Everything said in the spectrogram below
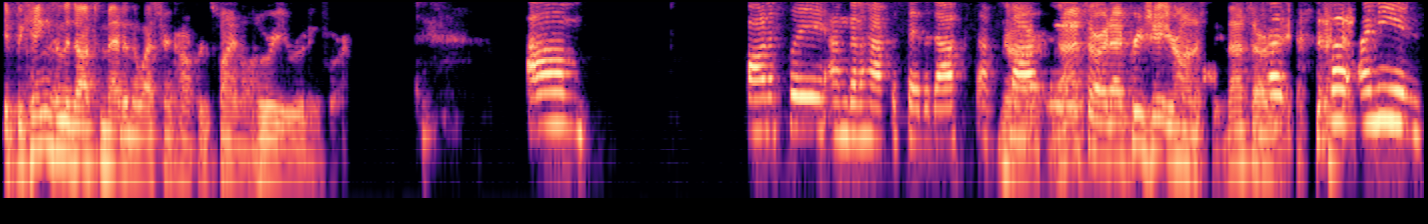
if the Kings and the Ducks met in the Western Conference Final, who are you rooting for? Um, honestly, I'm gonna have to say the Ducks. I'm All right, sorry, That's all right. I appreciate your honesty. That's all right. but I mean,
